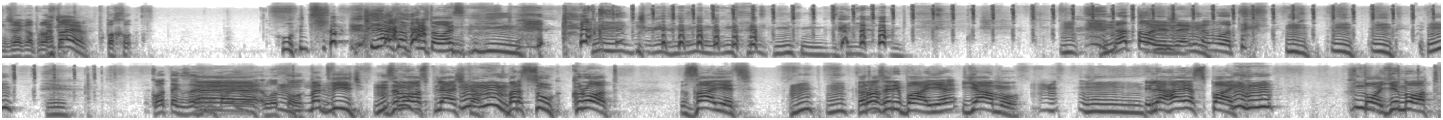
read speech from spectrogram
Жека просто Готові? похв... Хуц. Я запуталась. Готові, Жека, вот. Котик Е, лоток. Медвідь, зимова сплячка, барсук, крот, заєць, розгрібає яму, і лягає спать. Хто? Єнот.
